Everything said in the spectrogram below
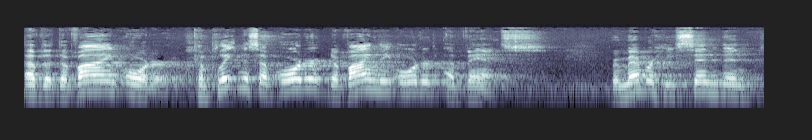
of the divine order, completeness of order, divinely ordered events. Remember, he's sending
